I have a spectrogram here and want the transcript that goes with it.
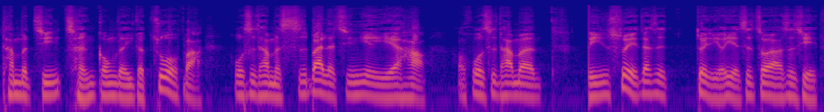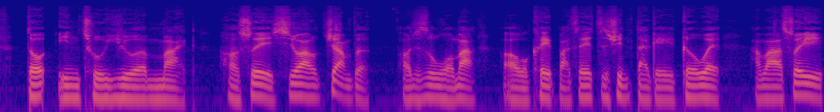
他们经成功的一个做法，或是他们失败的经验也好，或是他们零碎但是对你而言是重要的事情，都 into your mind。好，所以希望 Jump 好就是我嘛。啊，我可以把这些资讯带给各位，好吧？所以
